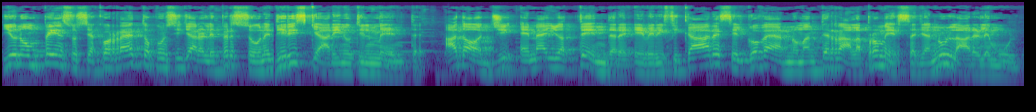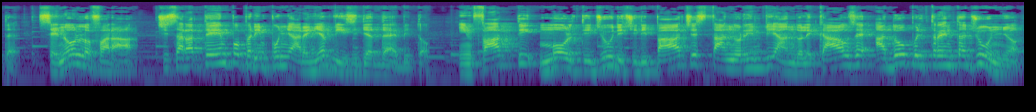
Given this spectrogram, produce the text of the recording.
Io non penso sia corretto consigliare alle persone di rischiare inutilmente. Ad oggi è meglio attendere e verificare se il governo manterrà la promessa di annullare le multe. Se non lo farà, ci sarà tempo per impugnare gli avvisi di addebito. Infatti, molti giudici di pace stanno rinviando le cause a dopo il 30 giugno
